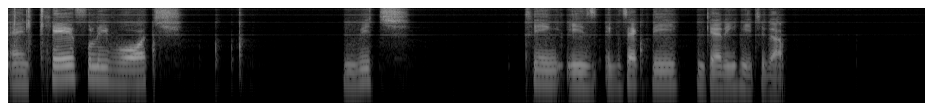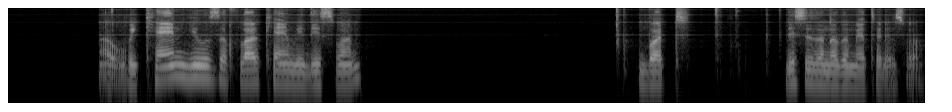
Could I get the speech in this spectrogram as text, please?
And carefully watch which thing is exactly getting heated up. Now we can use a flood cam with this one, but this is another method as well.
